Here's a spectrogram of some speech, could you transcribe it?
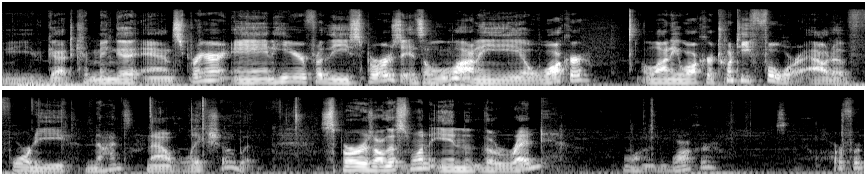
We've got Kuminga and Springer. And here for the Spurs, it's Lonnie Walker. Lonnie Walker, 24 out of 49. Now Lake Show, but Spurs on this one in the red. Lonnie Walker. Horford.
